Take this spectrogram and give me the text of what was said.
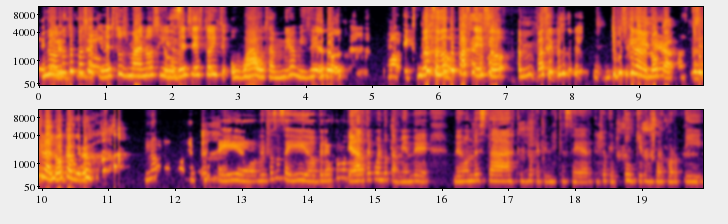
no, no te pasa que ves tus manos y o ves esto y dices, oh, wow, o sea, mira mis dedos. No, no, te pasa eso, a mí me pasa, yo pensé, que era loca, pensé que era loca, pero... No, me pasa seguido, me pasa seguido, pero es como que darte cuenta también de, de dónde estás, qué es lo que tienes que hacer, qué es lo que tú quieres hacer por ti.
